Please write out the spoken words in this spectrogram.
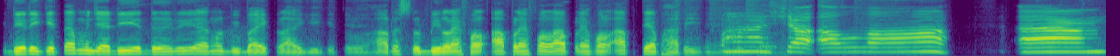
diri kita menjadi diri yang lebih baik lagi gitu. Harus lebih level up, level up, level up tiap harinya. gitu. Masya Allah. Em,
